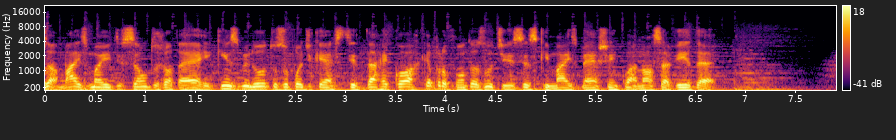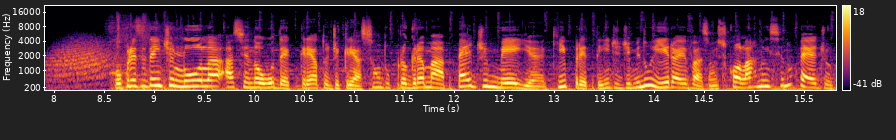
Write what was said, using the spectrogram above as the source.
a mais uma edição do JR 15 Minutos, o podcast da Record que aprofunda as notícias que mais mexem com a nossa vida. O presidente Lula assinou o decreto de criação do programa Pé de Meia, que pretende diminuir a evasão escolar no ensino médio.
